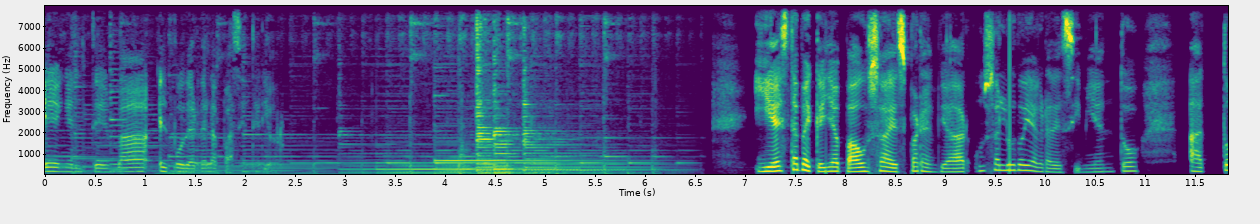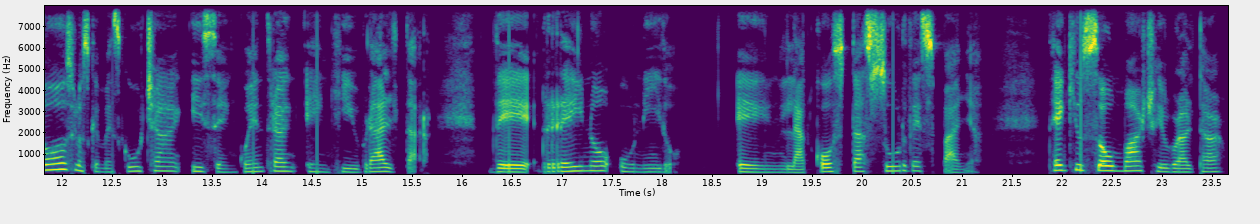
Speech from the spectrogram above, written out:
en el tema El poder de la paz interior. Y esta pequeña pausa es para enviar un saludo y agradecimiento a todos los que me escuchan y se encuentran en Gibraltar, de Reino Unido, en la costa sur de España. Thank you so much, Gibraltar.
